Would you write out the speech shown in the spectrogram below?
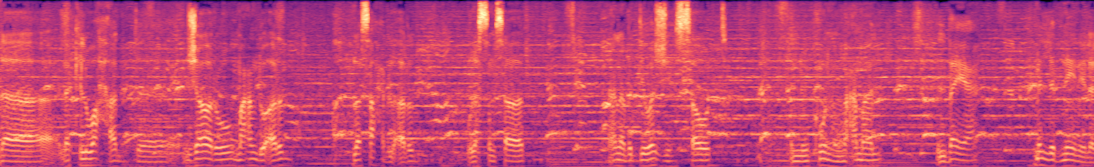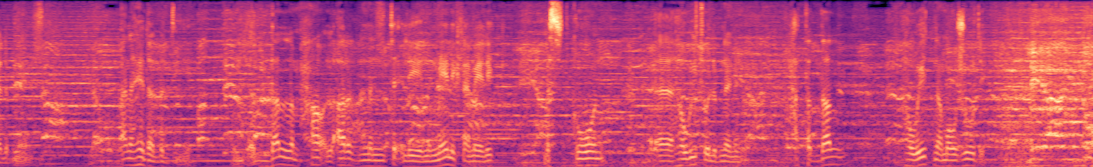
ل- لكل واحد جاره ما عنده أرض لصاحب الأرض وللسمسار. أنا بدي أوجه الصوت إنه يكون عمل البيع من لبناني للبنان أنا هيدا اللي بدي إياه. تضل محا الأرض من تقلي من مالك لمالك بس تكون آه، هويته لبنانية. حتى تضل هويتنا موجودة. اللي عنده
